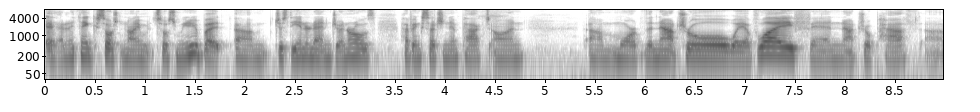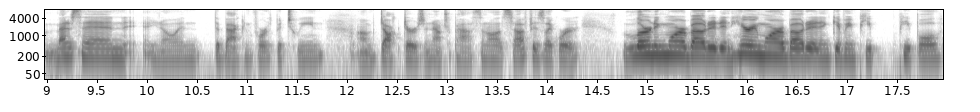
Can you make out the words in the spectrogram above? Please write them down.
and I think social not even social media, but um, just the internet in general is having such an impact on um, more of the natural way of life and naturopath um, medicine, you know, and the back and forth between um, doctors and naturopaths and all that stuff is like we're learning more about it and hearing more about it and giving pe- people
